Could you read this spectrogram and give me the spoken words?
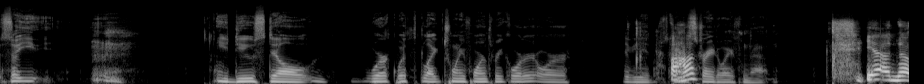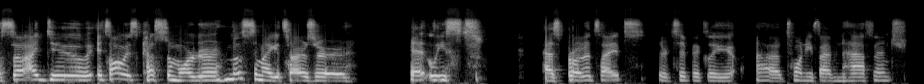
So you you do still work with like 24 and three quarter or have you Uh-huh. strayed away from that? yeah, no, so I do. It's always custom order. Most of my guitars are at least as prototypes. They're typically uh, 25 and a half inch,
